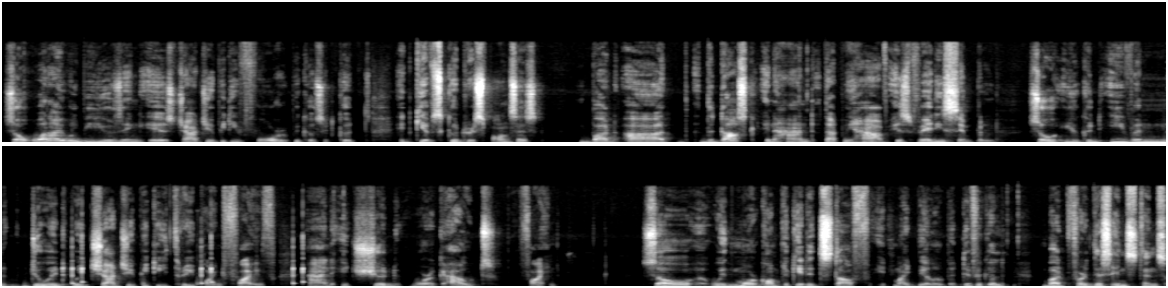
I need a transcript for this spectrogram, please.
So what I will be using is ChatGPT 4 because it could it gives good responses but uh, the task in hand that we have is very simple so you could even do it with ChatGPT 3.5 and it should work out fine. So with more complicated stuff, it might be a little bit difficult, but for this instance,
